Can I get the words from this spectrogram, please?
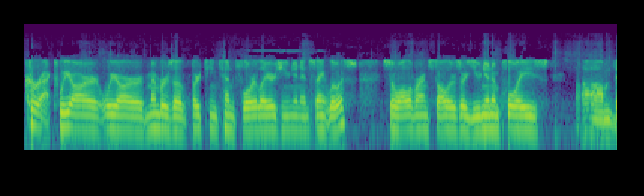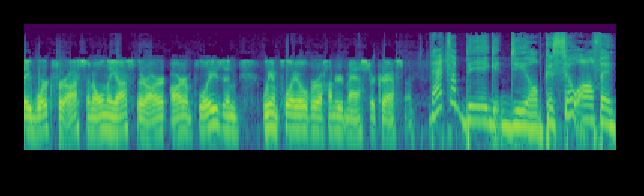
Correct. We are we are members of 1310 Floor Layers Union in St. Louis. So all of our installers are union employees. Um, they work for us and only us. They're our, our employees, and we employ over 100 master craftsmen. That's a big deal because so often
